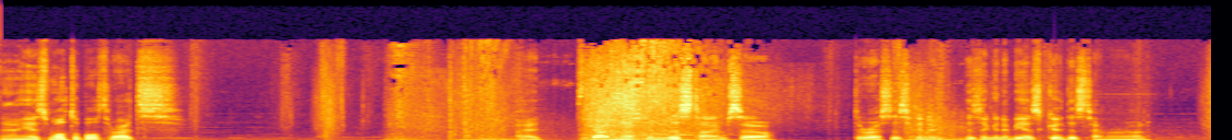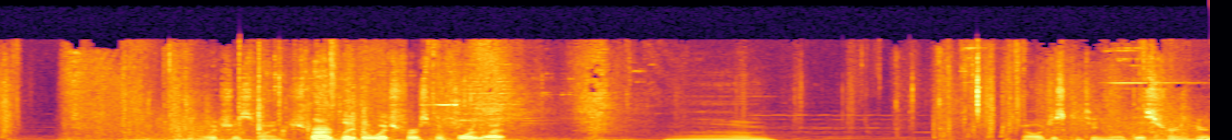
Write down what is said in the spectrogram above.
Now he has multiple threats. Got nothing this time, so the rest is gonna isn't gonna be as good this time around. Witch is fine. Should probably play the witch first before that. Um, I'll just continue with this string here.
